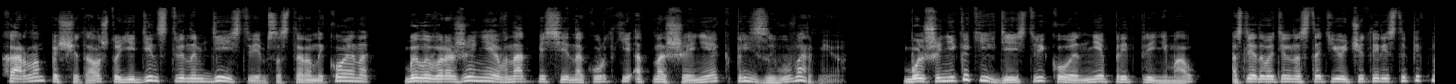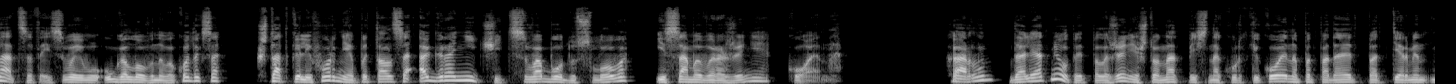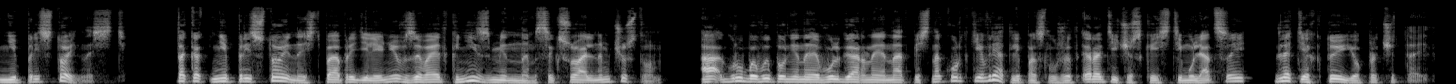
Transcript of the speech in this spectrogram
Харлан посчитал, что единственным действием со стороны Коэна было выражение в надписи на куртке отношения к призыву в армию. Больше никаких действий Коэн не предпринимал, а следовательно статьей 415 своего Уголовного кодекса штат Калифорния пытался ограничить свободу слова и самовыражения Коэна. Харлан далее отмел предположение, что надпись на куртке Коэна подпадает под термин «непристойность», так как непристойность по определению взывает к низменным сексуальным чувствам, а грубо выполненная вульгарная надпись на куртке вряд ли послужит эротической стимуляцией для тех, кто ее прочитает.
